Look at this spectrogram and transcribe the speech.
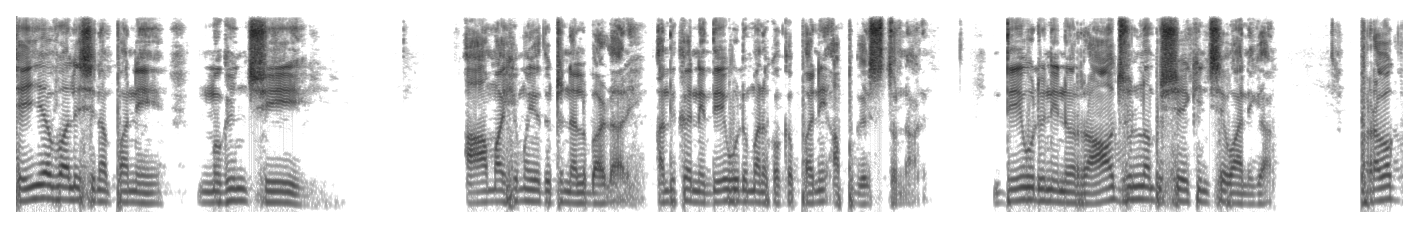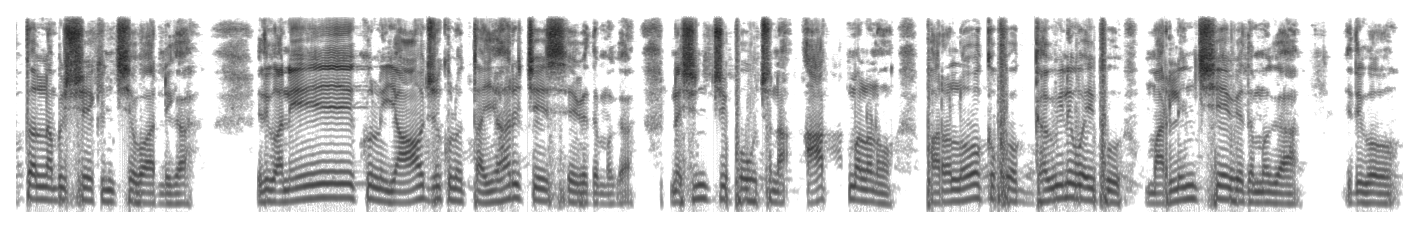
చేయవలసిన పని ముగించి ఆ మహిమ ఎదుట నిలబడాలి. అందుకని దేవుడు మనకు ఒక పని అప్పగిస్తున్నాడు. దేవుడు నిన్ను రాజులను అభిషేకించేవానిగా ప్రవక్తలను అభిషేకించేవారినిగా ఇదిగో అనేకులు యాజకులు తయారు చేసే విధముగా నశించిపోవచ్చున్న ఆత్మలను పరలోకపు గవిని వైపు మరలించే విధముగా ఇదిగో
